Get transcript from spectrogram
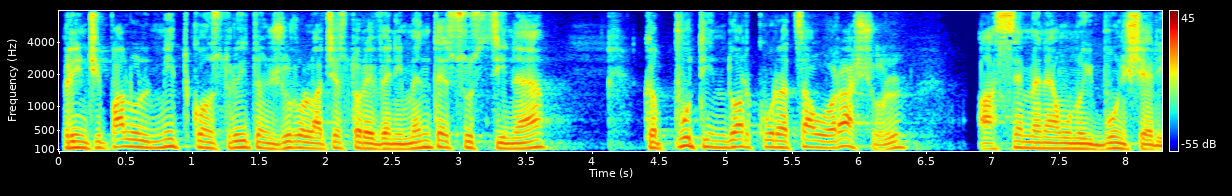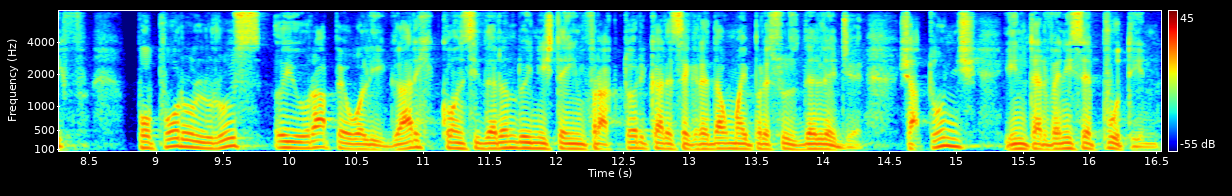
principalul mit construit în jurul acestor evenimente susținea că Putin doar curăța orașul asemenea unui bun șerif. Poporul rus îi ura pe oligarhi, considerându-i niște infractori care se credeau mai presus de lege. Și atunci intervenise Putin,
